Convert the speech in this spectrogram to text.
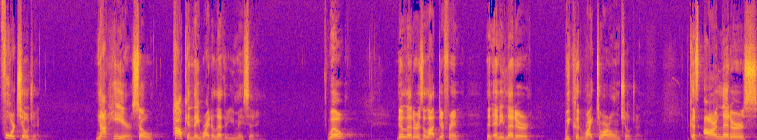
four children, not here, so how can they write a letter, you may say? Well, their letter is a lot different than any letter we could write to our own children. Because our letters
